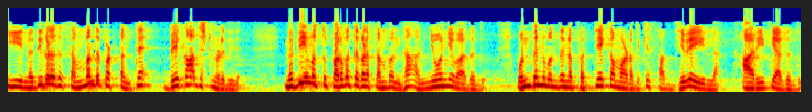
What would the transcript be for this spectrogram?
ಈ ನದಿಗಳಿಗೆ ಸಂಬಂಧಪಟ್ಟಂತೆ ಬೇಕಾದಷ್ಟು ನಡೆದಿದೆ. ನದಿ ಮತ್ತು ಪರ್ವತಗಳ ಸಂಬಂಧ ಅನ್ಯೋನ್ಯವಾದದ್ದು. ಒಂದನ್ನು ಒಂದನ್ನು ಪ್ರತ್ಯೇಕ ಮಾಡೋದಕ್ಕೆ ಸಾಧ್ಯವೇ ಇಲ್ಲ. ಆ ರೀತಿಯಾದದ್ದು.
